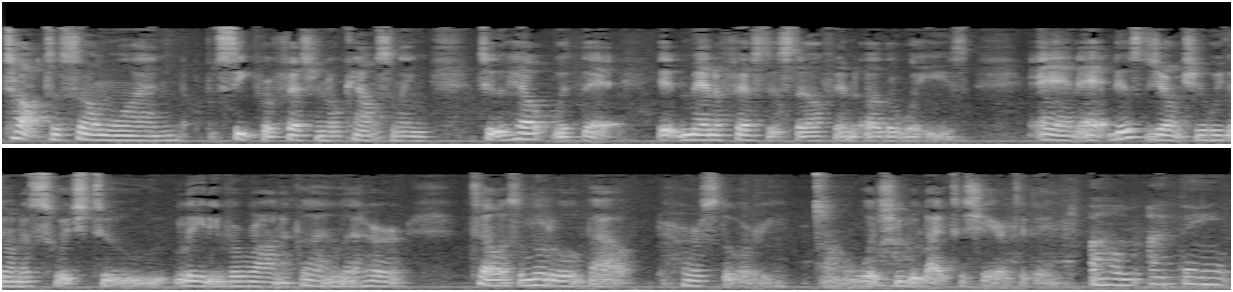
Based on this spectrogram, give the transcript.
talk to someone, seek professional counseling to help with that. It manifests itself in other ways. And at this juncture, we're going to switch to Lady Veronica and let her tell us a little about her story, uh, what she would like to share today. Um, I think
